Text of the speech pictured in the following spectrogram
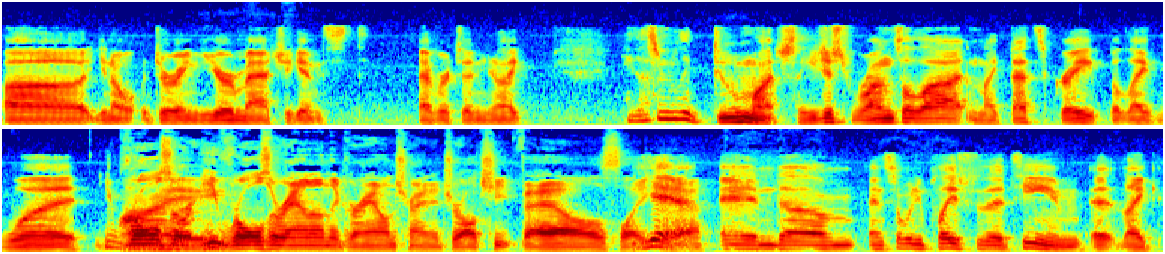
uh, you know during your match against Everton, you're like he doesn't really do much. Like, he just runs a lot, and like that's great. But like, what he rolls why? he rolls around on the ground trying to draw cheap fouls. Like yeah, yeah. and um, and so when he plays for the team, it, like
